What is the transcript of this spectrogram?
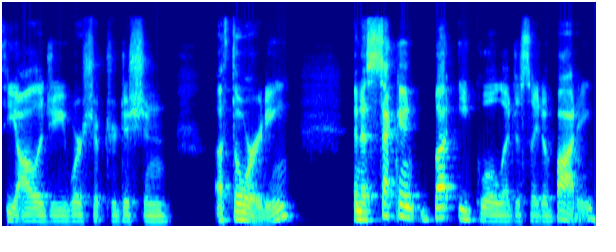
theology, worship tradition, authority and a second but equal legislative body.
